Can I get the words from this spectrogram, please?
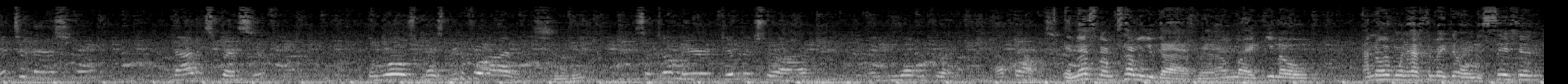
International, not expensive. The world's most beautiful islands. Mm-hmm. So come here, give it a try, and you won't regret it. I promise. And that's what I'm telling you guys, man. I'm like, you know, I know everyone has to make their own decision.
